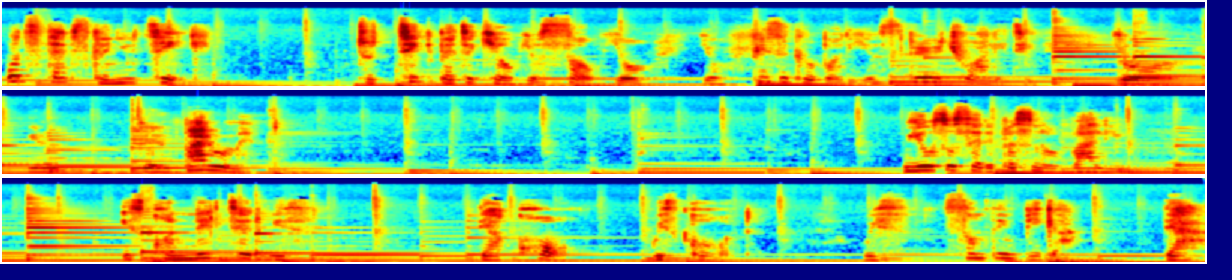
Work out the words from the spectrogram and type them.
What steps can you take to take better care of yourself, your your physical body, your spirituality, your you know your environment. We also said a person of value is connected with their core, with God, with something bigger. They are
